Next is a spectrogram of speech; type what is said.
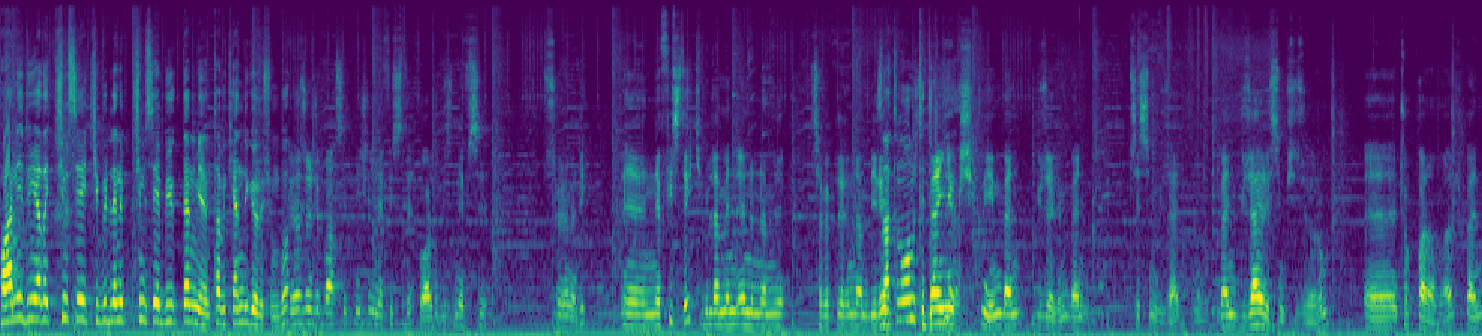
Fani dünyada kimseye kibirlenip kimseye büyüklenmeyelim. Tabii kendi görüşüm bu. Biraz önce bahsettiğin şey nefisti. Bu arada biz nefsi söylemedik. Ee, nefis de kibirlenmenin en önemli sebeplerinden biri. Zaten onu tetikliyor. Ben yakışıklıyım, ben güzelim, ben sesim güzel, ben güzel resim çiziyorum, ee, çok param var, ben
